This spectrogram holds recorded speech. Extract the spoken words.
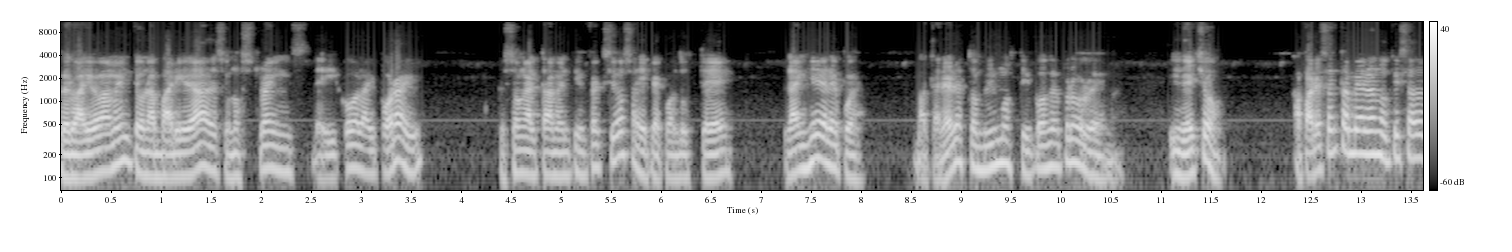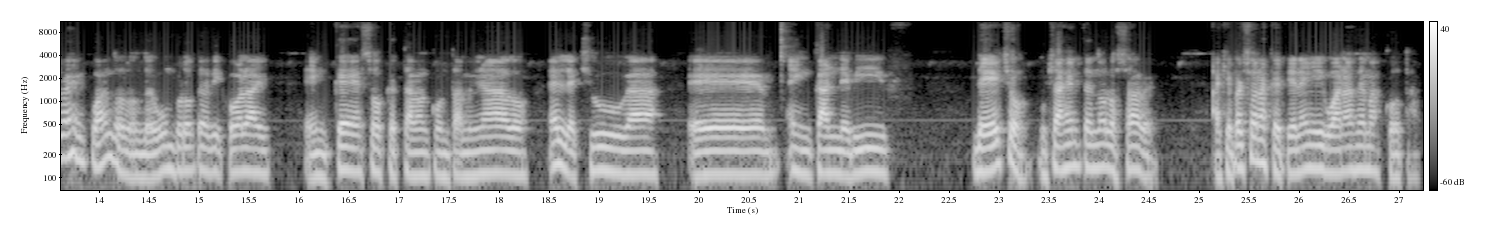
Pero hay obviamente unas variedades, unos strains de E. coli por ahí que son altamente infecciosas y que cuando usted la ingiere, pues va a tener estos mismos tipos de problemas. Y de hecho, aparecen también las noticias de vez en cuando donde hubo un brote de E. coli en quesos que estaban contaminados, en lechuga, eh, en carne beef, de hecho, mucha gente no lo sabe. Aquí hay personas que tienen iguanas de mascota,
